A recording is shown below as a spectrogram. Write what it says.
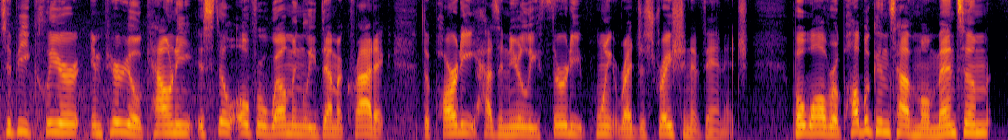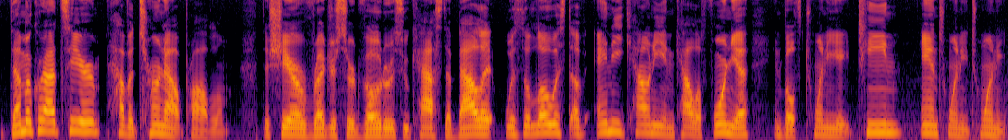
To be clear, Imperial County is still overwhelmingly Democratic. The party has a nearly 30 point registration advantage. But while Republicans have momentum, Democrats here have a turnout problem. The share of registered voters who cast a ballot was the lowest of any county in California in both 2018 and 2020.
